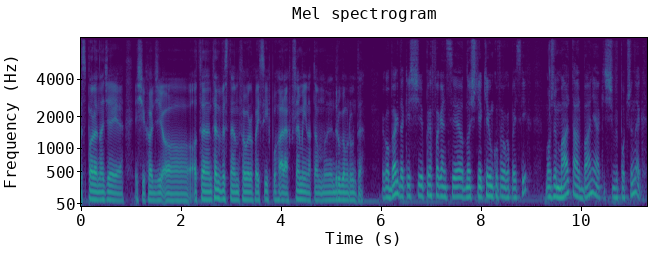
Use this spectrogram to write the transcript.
spore nadzieje, jeśli chodzi o, o ten, ten występ w europejskich pucharach, przynajmniej na tą e, drugą rundę. Robert, jakieś preferencje odnośnie kierunków europejskich? Może Malta, Albania, jakiś wypoczynek?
